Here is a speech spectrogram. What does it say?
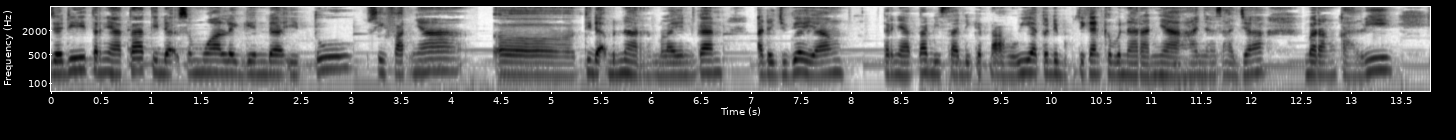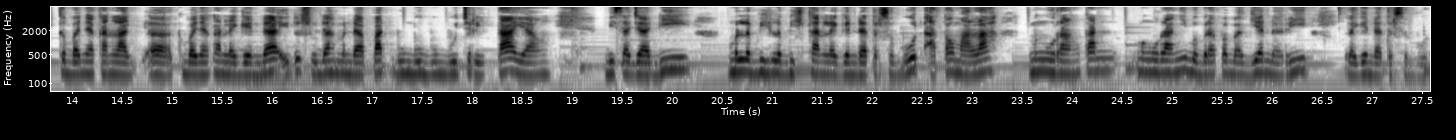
Jadi ternyata tidak semua legenda itu sifatnya uh, tidak benar, melainkan ada juga yang ternyata bisa diketahui atau dibuktikan kebenarannya. Hanya saja barangkali kebanyakan uh, kebanyakan legenda itu sudah mendapat bumbu-bumbu cerita yang bisa jadi melebih-lebihkan legenda tersebut atau malah mengurangkan mengurangi beberapa bagian dari legenda tersebut.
